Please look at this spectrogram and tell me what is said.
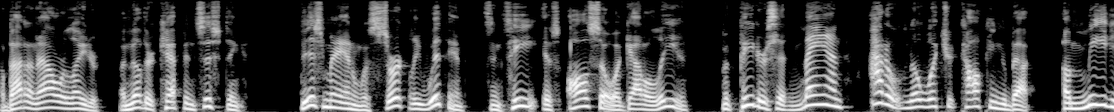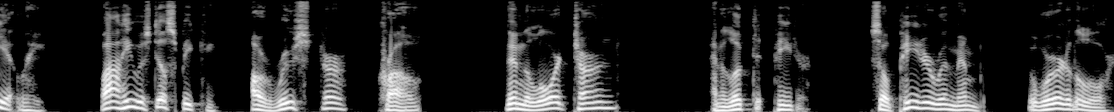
About an hour later, another kept insisting, This man was certainly with him, since he is also a Galilean. But Peter said, Man, I don't know what you're talking about. Immediately, while he was still speaking, a rooster crowed. Then the Lord turned and looked at Peter. So Peter remembered the word of the Lord,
